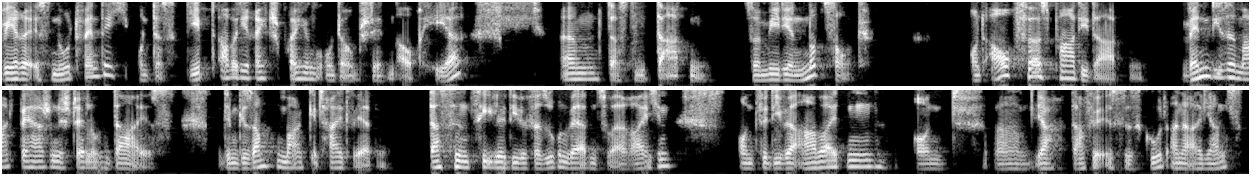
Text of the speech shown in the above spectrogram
wäre es notwendig, und das gibt aber die Rechtsprechung unter Umständen auch her, ähm, dass die Daten zur Mediennutzung und auch First-Party-Daten, wenn diese marktbeherrschende Stellung da ist, mit dem gesamten Markt geteilt werden. Das sind Ziele, die wir versuchen werden zu erreichen und für die wir arbeiten. Und äh, ja, dafür ist es gut, eine Allianz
